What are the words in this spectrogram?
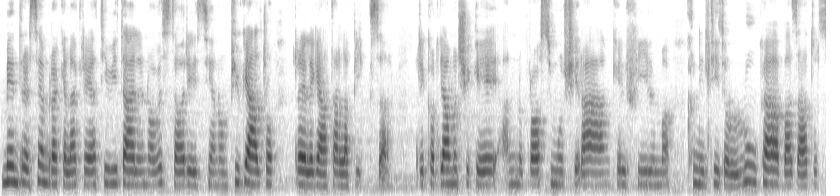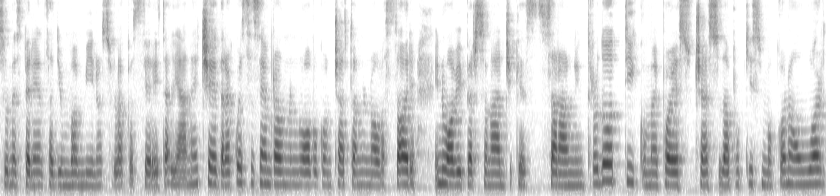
mentre sembra che la creatività e le nuove storie siano più che altro relegate alla Pixar. Ricordiamoci che l'anno prossimo uscirà anche il film con il titolo Luca, basato su un'esperienza di un bambino sulla costiera italiana, eccetera. Questo sembra un nuovo concetto, una nuova storia e nuovi personaggi che saranno introdotti, come poi è successo da pochissimo con Onward,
